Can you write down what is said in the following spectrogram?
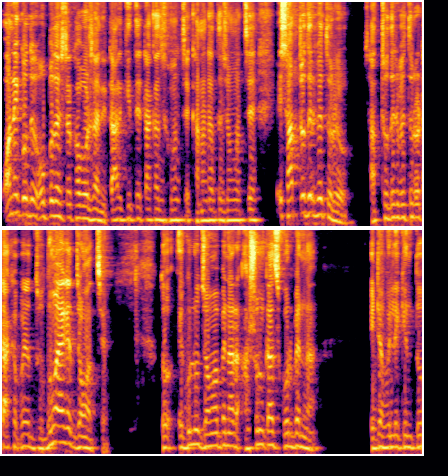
অনেক ওদের উপদেষ্টার খবর জানি টার্কিতে টাকা জমাচ্ছে কানাডাতে জমাচ্ছে এই ছাত্রদের ভেতরেও ছাত্রদের ভেতরেও টাকা পয়সা ধুমায় জমাচ্ছে। তো এগুলো জমাবেন আর আসল কাজ করবেন না। এটা হইলে কিন্তু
